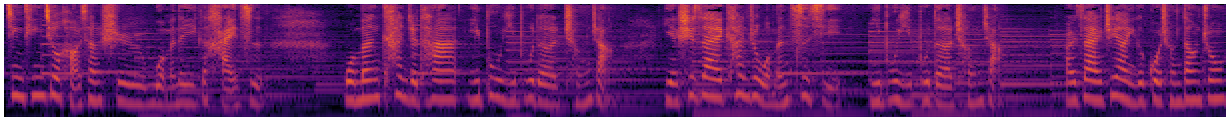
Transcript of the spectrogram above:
静听就好像是我们的一个孩子，我们看着他一步一步的成长，也是在看着我们自己一步一步的成长。而在这样一个过程当中，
